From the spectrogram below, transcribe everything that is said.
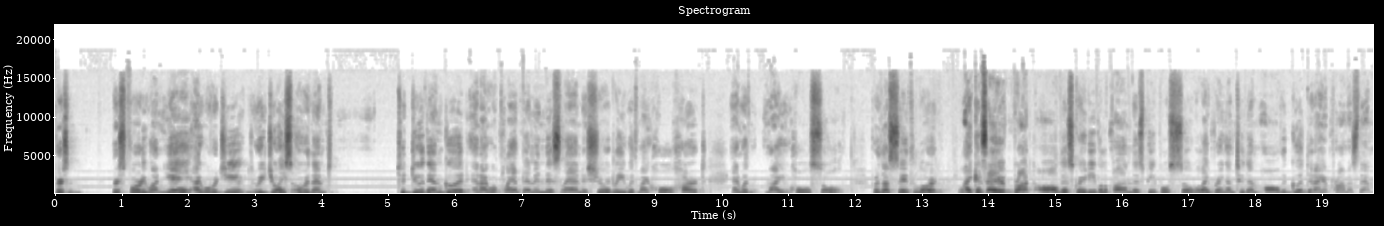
Verse, verse 41 Yea, I will rejo- rejoice over them to, to do them good, and I will plant them in this land assuredly with my whole heart and with my whole soul. For thus saith the Lord, like as I have brought all this great evil upon this people, so will I bring unto them all the good that I have promised them.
